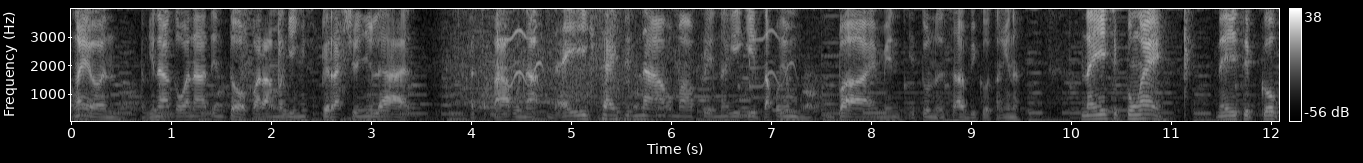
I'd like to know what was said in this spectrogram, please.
ngayon, ginagawa natin to para maging inspirasyon nyo lahat. At saka ako na, na-excited na ako mga pre. Nakikita ko yung bahay, men. Ito na sabi ko, tangina. Naisip ko nga eh. Naisip ko,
